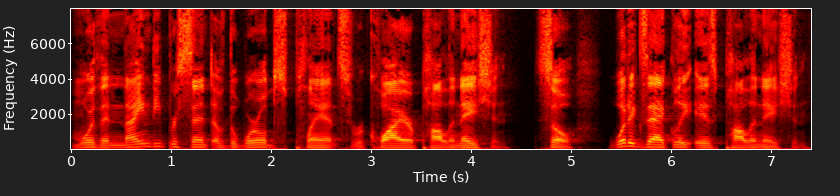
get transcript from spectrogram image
more than 90% of the world's plants require pollination. So, what exactly is pollination?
